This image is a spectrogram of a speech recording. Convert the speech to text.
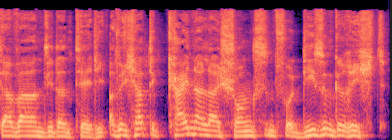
da waren sie dann tätig. Also ich hatte keinerlei Chancen vor diesem Gericht.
